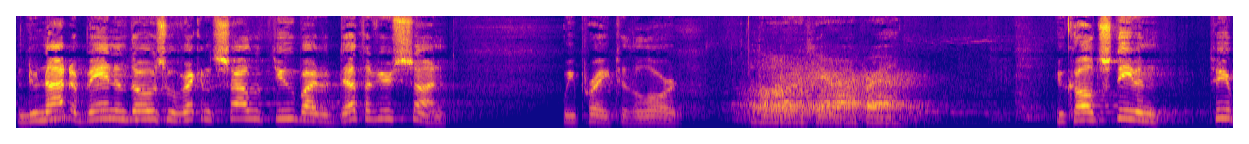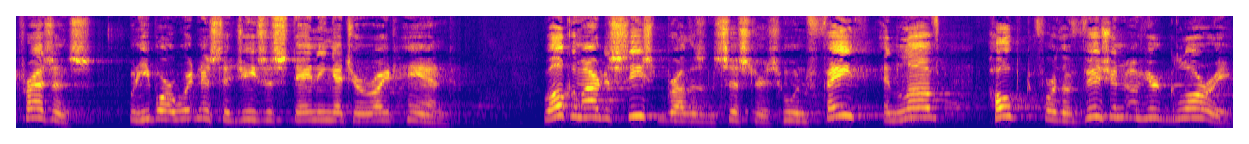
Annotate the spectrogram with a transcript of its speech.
and do not abandon those who reconciled with you by the death of your Son. We pray to the Lord. Lord, hear our prayer. You called Stephen to your presence when he bore witness to Jesus standing at your right hand. Welcome our deceased brothers and sisters who, in faith and love, hoped for the vision of your glory.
